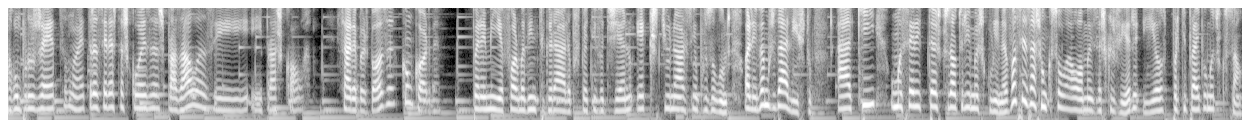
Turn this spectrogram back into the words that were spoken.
algum projeto, não é? Trazer estas coisas para as aulas e, e para a escola. Sara Barbosa concorda para mim, a forma de integrar a perspectiva de género é questionar sempre os alunos. Olhem, vamos dar isto. Há aqui uma série de textos de autoria masculina. Vocês acham que só há homens a escrever? E ele partiu para aí para uma discussão.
